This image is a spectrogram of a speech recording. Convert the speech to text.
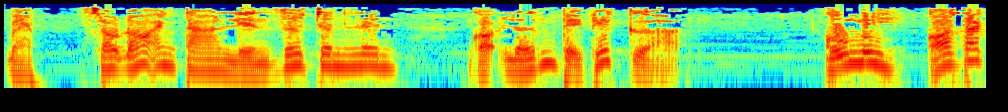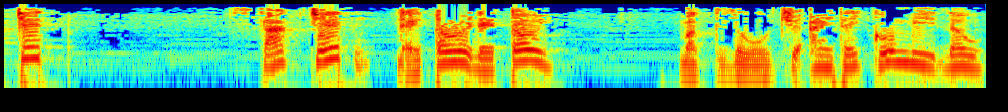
bẹp, sau đó anh ta liền giơ chân lên, gọi lớn về phía cửa. Cố mi, có xác chết! Xác chết, để tôi, để tôi! Mặc dù chưa ai thấy cố mi đâu,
